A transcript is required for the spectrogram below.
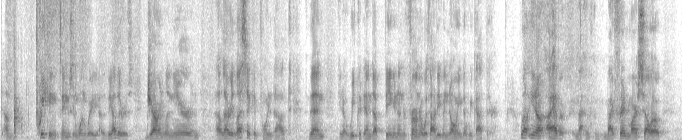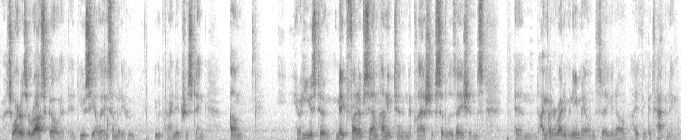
um, tweaking things in one way or the other, as Jaron Lanier and uh, Larry Lessig have pointed out, then you know we could end up being in an inferno without even knowing that we got there. Well, you know, I have a my, my friend Marcelo Suarez Orozco at, at, UCLA, somebody who you would find interesting. Um, you know, he used to make fun of Sam Huntington in the Clash of Civilizations, and I'm going to write him an email and say, you know, I think it's happening.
